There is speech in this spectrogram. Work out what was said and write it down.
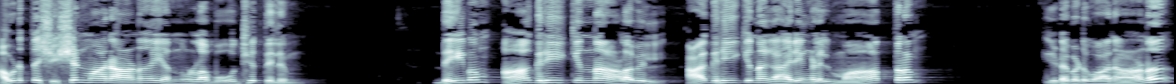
അവിടുത്തെ ശിഷ്യന്മാരാണ് എന്നുള്ള ബോധ്യത്തിലും ദൈവം ആഗ്രഹിക്കുന്ന അളവിൽ ആഗ്രഹിക്കുന്ന കാര്യങ്ങളിൽ മാത്രം ഇടപെടുവാനാണ്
